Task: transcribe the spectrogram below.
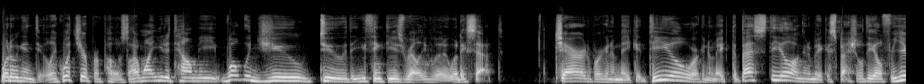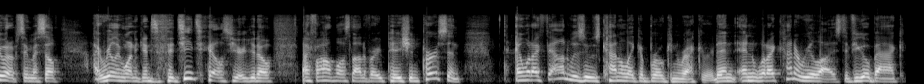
what are we going to do? Like, what's your proposal? I want you to tell me what would you do that you think the Israeli would, would accept? Jared, we're going to make a deal. We're going to make the best deal. I'm going to make a special deal for you. And I'm saying to myself, I really want to get into the details here. You know, my father-in-law is not a very patient person. And what I found was it was kind of like a broken record. And, and what I kind of realized, if you go back,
